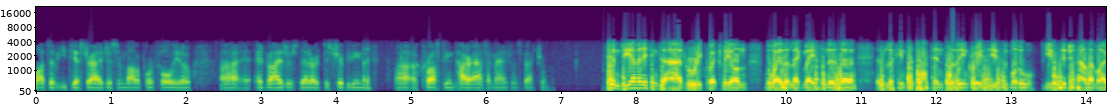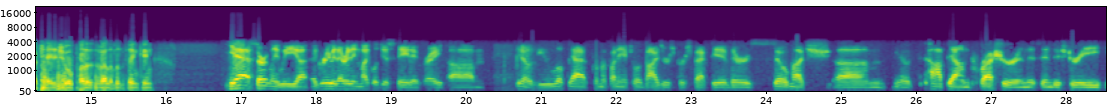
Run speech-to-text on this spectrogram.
lots of ETF strategists and model portfolio uh, advisors that are distributing uh, across the entire asset management spectrum. Tim, do you have anything to add really quickly on the way that Legg Mason is, uh, is looking to tap into the increased use of model usage and how that might have changed your product development thinking? Yeah, certainly. We uh, agree with everything Michael just stated, right? Um, you know, if you look at from a financial advisor's perspective, there's so much, um, you know, top-down pressure in this industry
